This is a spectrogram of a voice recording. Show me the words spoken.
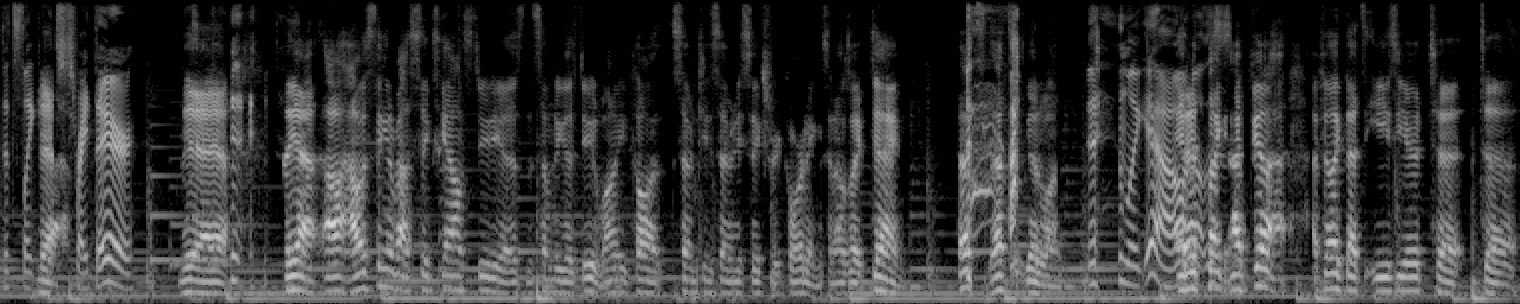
that's like Yeah. it's just right there. yeah, yeah. So yeah, I, I was thinking about Six Gallon Studios, and somebody goes, "Dude, why don't you call it 1776 Recordings?" And I was like, "Dang, that's that's a good one." like yeah, oh, and no, it's like this- I feel I feel like that's easier to to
